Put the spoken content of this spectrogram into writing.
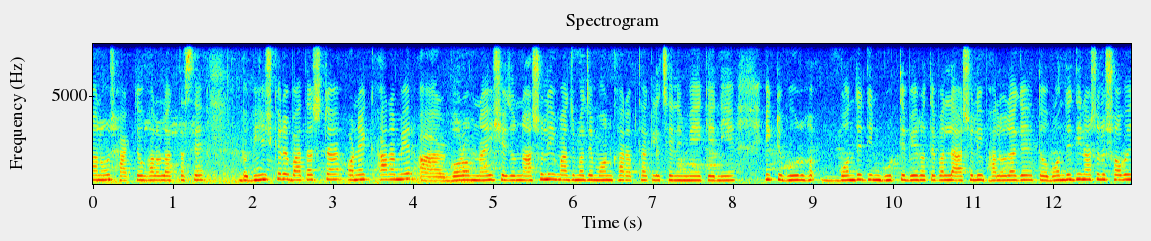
মানুষ, হাঁটতেও ভালো লাগতেছে। বিশেষ করে বাতাসটা অনেক আরামের, আর গরম নাই, সেজন্য আসলেই মাঝে মাঝে মন খারাপ থাকলে ছেলে মেয়েকে নিয়ে একটু ঘুর, বন্ধের দিন ঘুরতে বের হতে পারলে আসলেই ভালো লাগে। তো বন্ধের দিন আসলে সবাই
